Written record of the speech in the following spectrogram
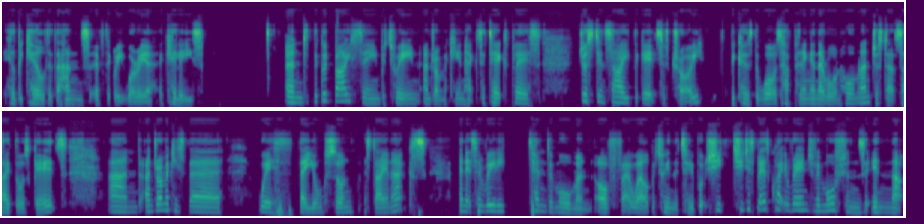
he'll be killed at the hands of the Greek warrior Achilles. And the goodbye scene between Andromache and Hector takes place just inside the gates of Troy, because the war is happening in their own homeland just outside those gates. And Andromache's there with their young son, Astyanax, and it's a really tender moment of farewell between the two. But she she displays quite a range of emotions in that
